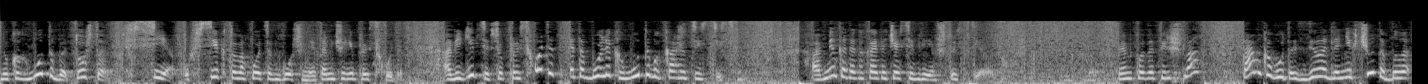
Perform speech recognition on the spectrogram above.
Но как будто бы то, что все, все, кто находится в Гошине, там ничего не происходит. А в Египте все происходит, это более как будто бы кажется естественным. А в мир, когда какая-то часть евреев что сделала? Прям куда перешла, там как будто сделать для них чудо было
